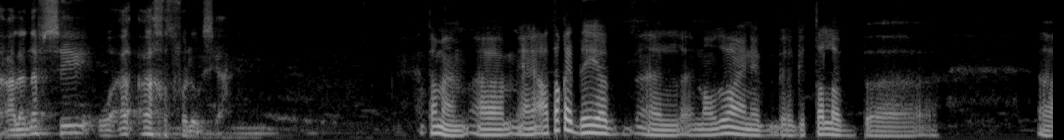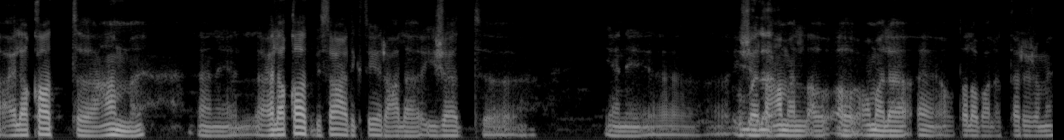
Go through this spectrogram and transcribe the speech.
على نفسي وأخذ فلوس يعني. تمام. يعني أعتقد هي الموضوع يعني بيتطلب آه، آه، علاقات عامة. يعني العلاقات بيساعد كثير على إيجاد آه، يعني إيجاد عمل أو أو عملاء أو طلب على الترجمة.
